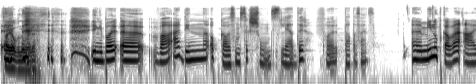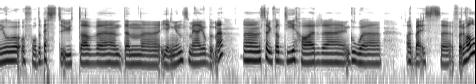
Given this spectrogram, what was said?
tar jobbene våre. Ingeborg, uh, hva er din oppgave som seksjonsleder for Data Science? Eh, min oppgave er jo å få det beste ut av eh, den eh, gjengen som jeg jobber med. Sørge for at de har gode arbeidsforhold,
